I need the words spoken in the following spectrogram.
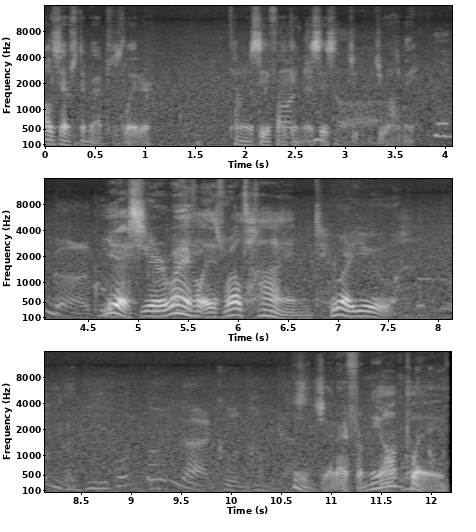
I'll just have to come back to this later. Time to see if I can assist Ju- Juhani. Yes, your arrival is well timed. Who are you? He's a Jedi from the Enclave.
